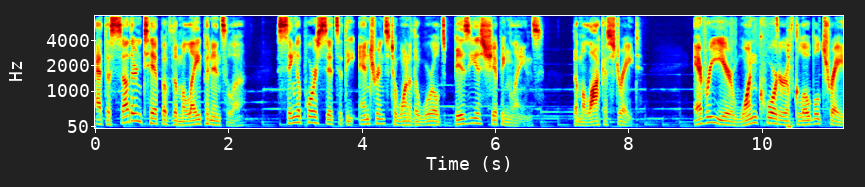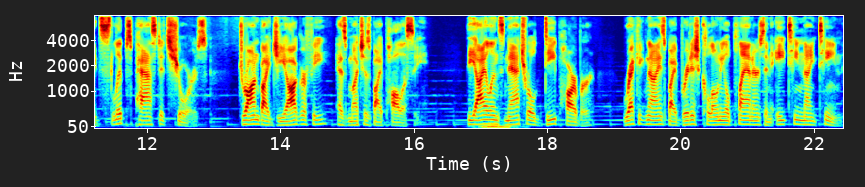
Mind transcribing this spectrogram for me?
At the southern tip of the Malay Peninsula, Singapore sits at the entrance to one of the world's busiest shipping lanes, the Malacca Strait. Every year, one quarter of global trade slips past its shores, drawn by geography as much as by policy. The island's natural deep harbor, recognized by British colonial planners in 1819,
